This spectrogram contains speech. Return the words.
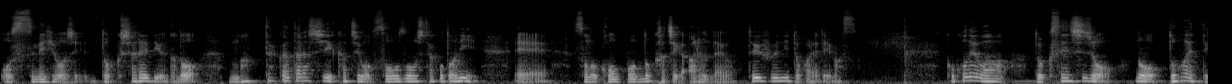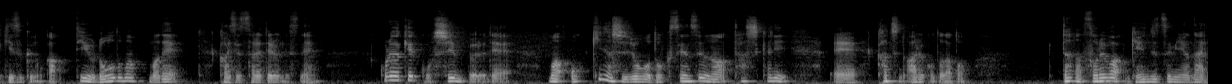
おすすめ表示読者レビューなど全く新しい価値を創造したことに、えー、その根本の価値があるんだよというふうに説かれています。ここでは独占市場のどうやって築くのかっていうロードマップまで解説されてるんですね。これは結構シンプルでまあ大きな市場を独占するのは確かに、えー、価値のあることだと。ただそれは現実味はない。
